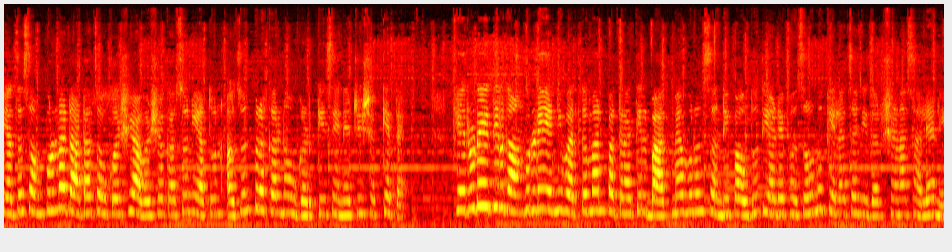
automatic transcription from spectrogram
याचा संपूर्ण डाटा चौकशी आवश्यक असून यातून अजून प्रकरणं उघडकीस येण्याची शक्यता आहे. खेरुडे येथील गांगुर्डे यांनी वर्तमानपत्रातील बातम्यावरून संदीप अवधूत याने फसवणूक केल्याचं निदर्शनास आल्याने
